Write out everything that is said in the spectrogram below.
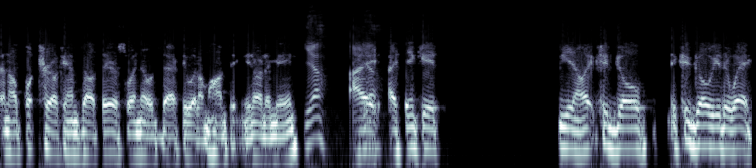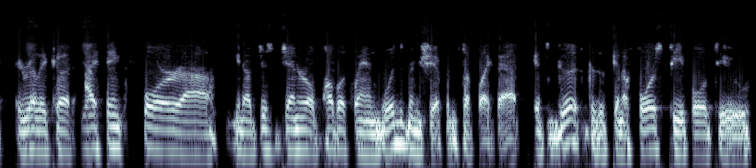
and I'll put trail cams out there so I know exactly what I'm hunting. You know what I mean? Yeah. I, yeah. I think it, you know, it could go, it could go either way. It really could. I think for, uh, you know, just general public land woodsmanship and stuff like that, it's good because it's going to force people to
